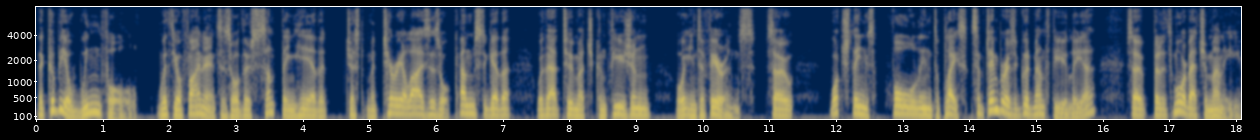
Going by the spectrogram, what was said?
there could be a windfall with your finances, or there's something here that just materializes or comes together without too much confusion or interference. So watch things fall into place. September is a good month for you, Leo. So, but it's more about your money.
